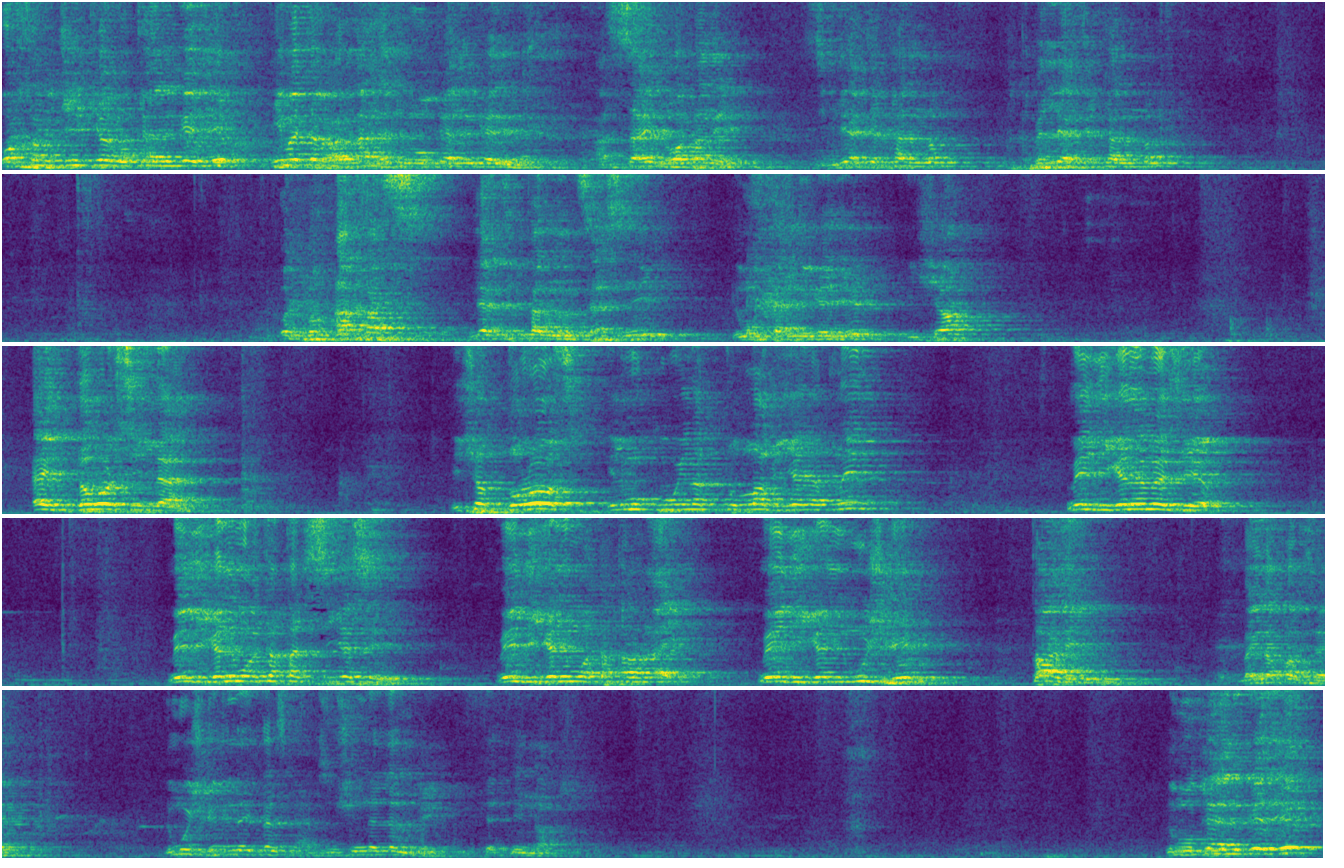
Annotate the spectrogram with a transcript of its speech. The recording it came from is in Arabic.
واخا تجي كان المكان القديم ديما تبع احدث المكان القديم. على الصعيد الوطني سيدي اعتقالنا قبل اعتقالنا وبالاخص الاعتقال تسع سنين. المكان القديم. إيشا. أي الدور سلان إيشا الدروس المكونات الطلابية يطلين ما يدي قال مزيغ ما يدي قال المعتقد السياسي ما قال المعتقد الرأي ما يدي قال المجرم طالب. بين قوسين. المجرم اللي نقدر نسمح بس مشينا لا نبغي كاتنين ناقش المكان الكبير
